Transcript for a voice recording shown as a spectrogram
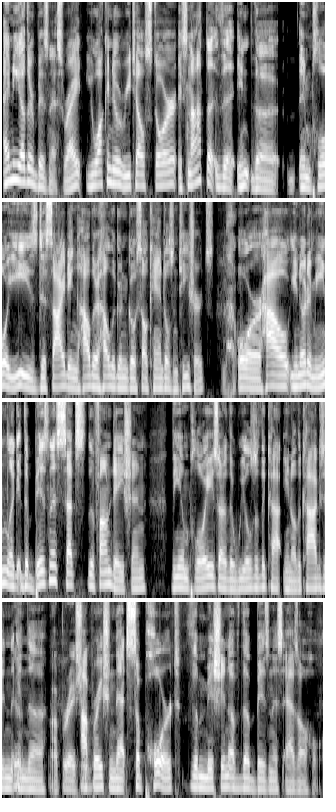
Any other business, right? You walk into a retail store. It's not the the in, the employees deciding how the hell they're going to go sell candles and T-shirts, or how you know what I mean. Like the business sets the foundation. The employees are the wheels of the co- you know the cogs in in the operation. operation that support the mission of the business as a whole. I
